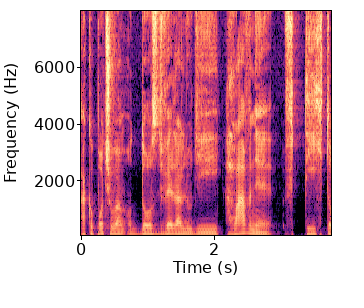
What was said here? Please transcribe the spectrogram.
ako počúvam od dosť veľa ľudí, hlavne v týchto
